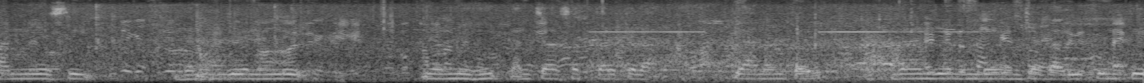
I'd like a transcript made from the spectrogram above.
माननीय श्री धनंजय मुंडे यांनीही त्यांचा सत्कार केला. त्यानंतर धनंजय मुंडे यांच्या गावी कोणती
